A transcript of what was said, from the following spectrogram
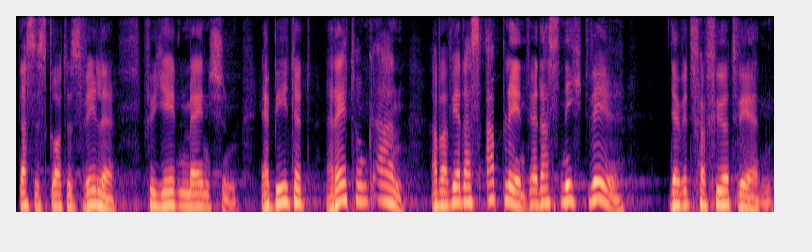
Das ist Gottes Wille für jeden Menschen. Er bietet Rettung an. Aber wer das ablehnt, wer das nicht will, der wird verführt werden.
